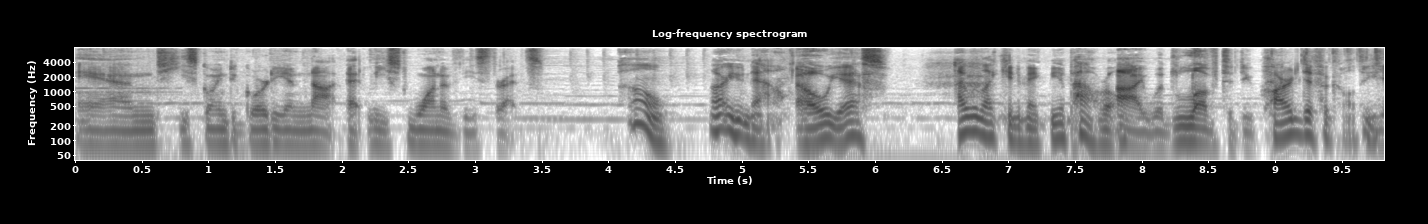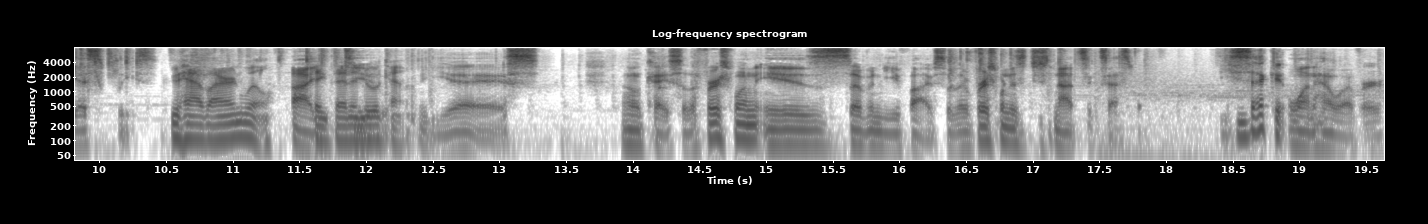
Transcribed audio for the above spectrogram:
And he's going to Gordian knot at least one of these threads. Oh, Are you now? Oh, yes. I would like you to make me a power roll. I would love to do that. Hard difficulty. Yes, please. You have Iron Will. I Take that do. into account. Yes. Okay, so the first one is 75. So the first one is just not successful. The second one, however,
